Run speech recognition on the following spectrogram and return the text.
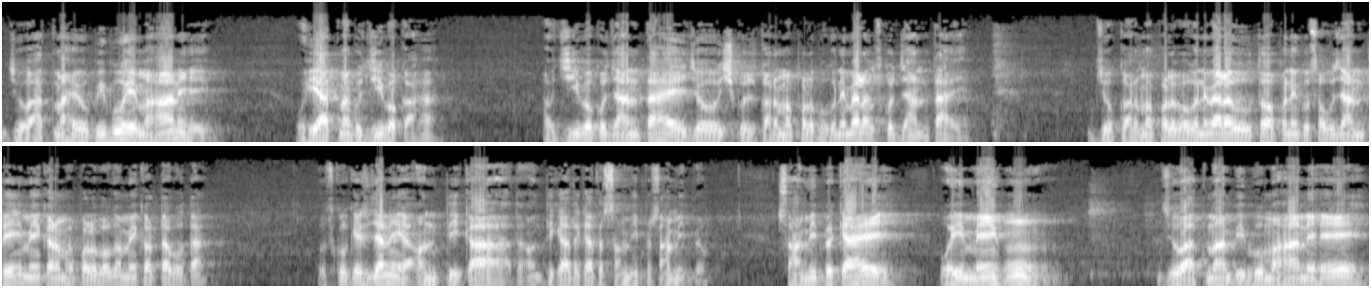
जो आत्मा है, वो विभु है, महान है, वही आत्मा को जीव कहा। और जीव को जानता है, जो इसको कर्म फल भोगने वाला, उसको जानता है। जो कर्म फल भोगने वाला, वो तो अपने को सब जानते हैं, मैं कर्म फल भोग, मैं करता भोगता उसको कैसे जानेगा? अंतिकात अंतिकात क्या? तो समीप सामीप्य सामीप्य क्या है? वही मैं हूँ। जो आत्मा विभु महान है,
